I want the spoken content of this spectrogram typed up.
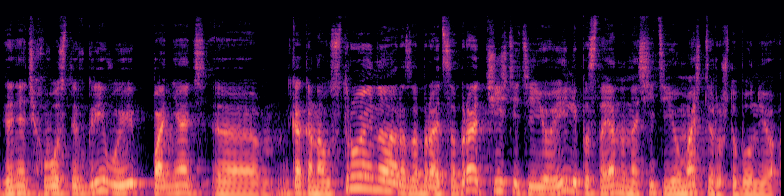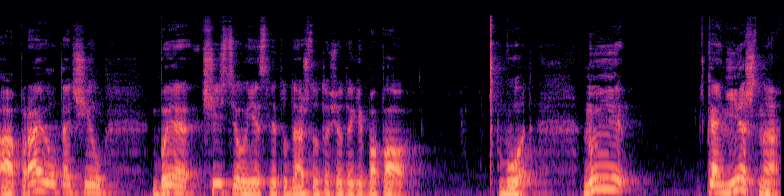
гонять хвосты в гриву и понять, э, как она устроена, разобрать, собрать, чистить ее или постоянно носить ее мастеру, чтобы он ее, а, правил точил, б, чистил, если туда что-то все-таки попало. Вот. Ну и, конечно,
